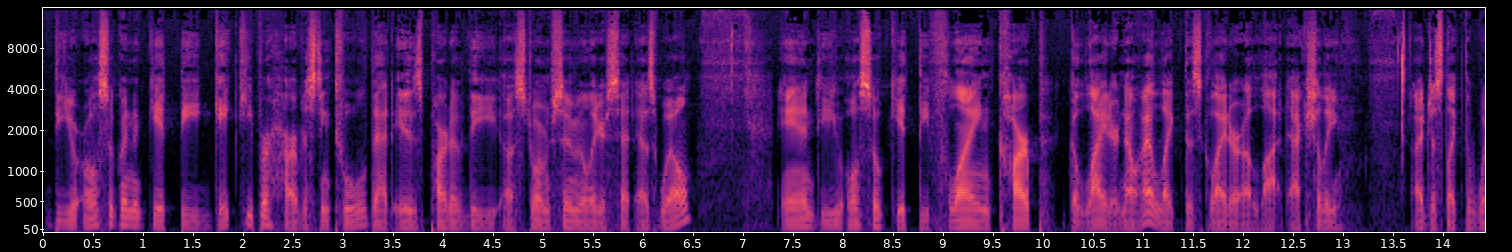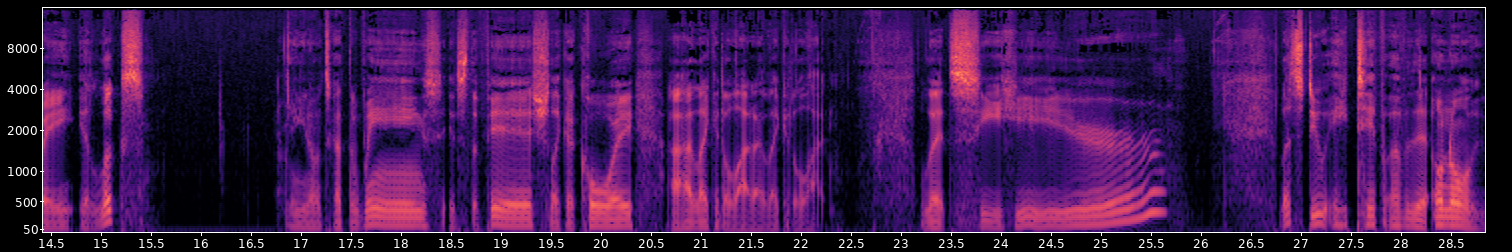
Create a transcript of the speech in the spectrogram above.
The, you're also going to get the Gatekeeper harvesting tool that is part of the uh, Storm Familiar set as well. And you also get the Flying Carp glider. Now, I like this glider a lot, actually. I just like the way it looks. You know, it's got the wings, it's the fish, like a koi. Uh, I like it a lot. I like it a lot. Let's see here. Let's do a tip of the. Oh no,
